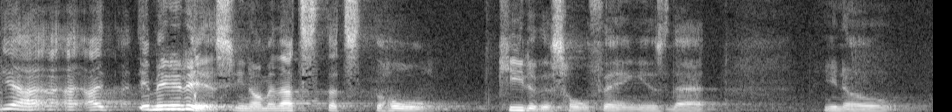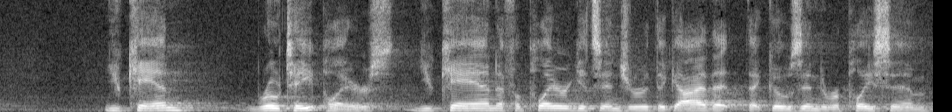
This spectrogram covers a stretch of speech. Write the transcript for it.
Yeah, I, I, I mean, it is. You know, I mean, that's that's the whole key to this whole thing is that, you know, you can rotate players. You can, if a player gets injured, the guy that, that goes in to replace him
